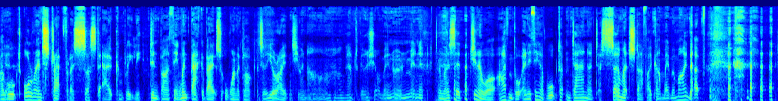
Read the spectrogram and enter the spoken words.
I walked all around Stratford. I sussed it out completely. Didn't buy a thing. Went back about sort of one o'clock. I said, You're right. And she went, "Oh, I'm going to have to go shopping in a minute." And I said, "Do you know what? I haven't bought anything. I've walked up and down. I, so much stuff. I can't make my mind up."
